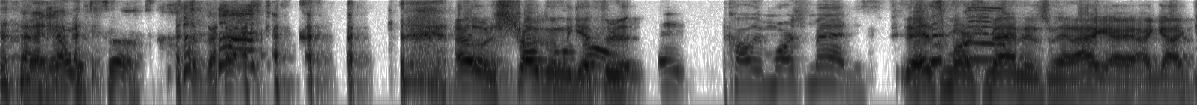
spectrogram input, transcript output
Man, that was tough. I was struggling to get through it. Call it March Madness. it's March Madness, man. I, I got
